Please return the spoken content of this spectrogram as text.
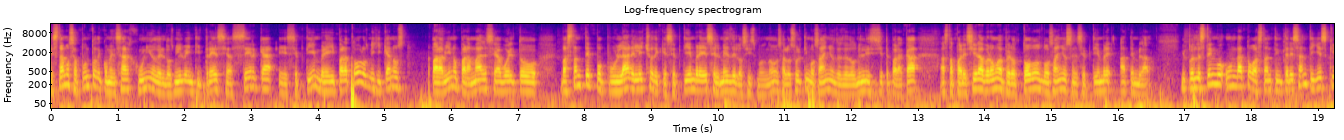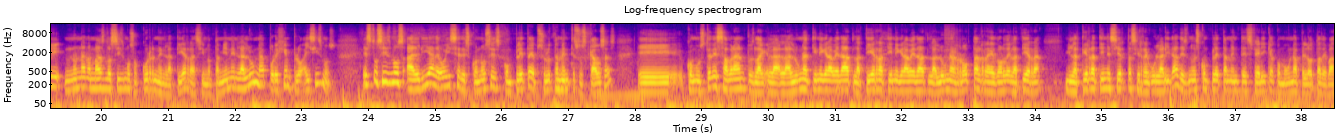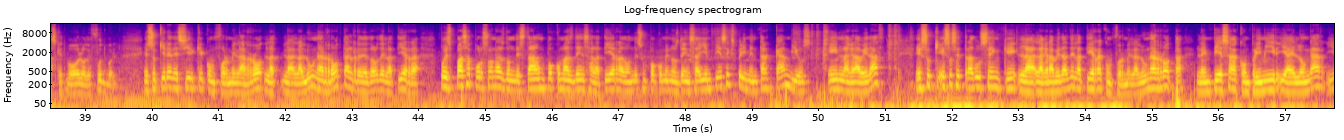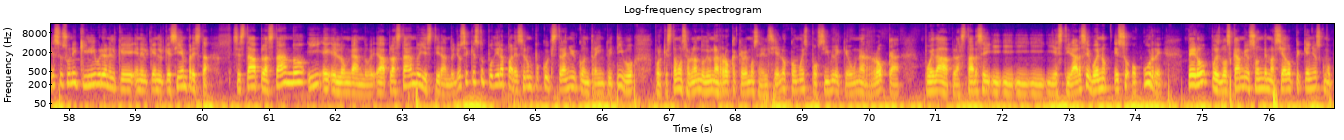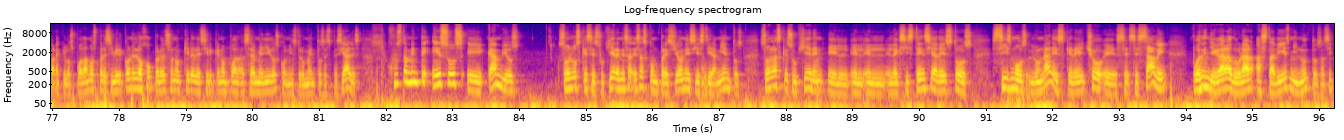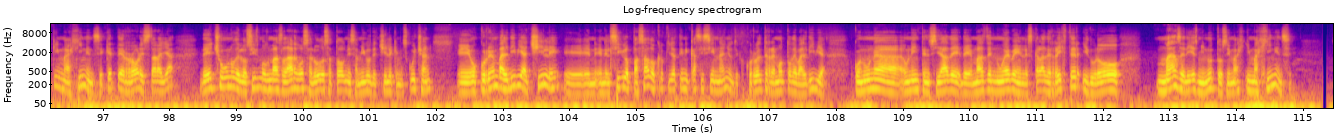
Estamos a punto de comenzar junio del 2023, se acerca eh, septiembre y para todos los mexicanos, para bien o para mal, se ha vuelto bastante popular el hecho de que septiembre es el mes de los sismos, ¿no? O sea, los últimos años, desde 2017 para acá, hasta pareciera broma, pero todos los años en septiembre ha temblado. Y pues les tengo un dato bastante interesante y es que no nada más los sismos ocurren en la Tierra, sino también en la Luna, por ejemplo, hay sismos. Estos sismos al día de hoy se desconoce completa y absolutamente sus causas. Eh, como ustedes sabrán, pues la, la Luna tiene gravedad, la Tierra tiene gravedad, la Luna rota alrededor de la Tierra y la Tierra tiene ciertas irregularidades, no es completamente esférica como una pelota de básquetbol o de fútbol. Eso quiere decir que conforme la, la, la, Luna rota alrededor de la Tierra, pues pasa por zonas donde está un poco más densa la Tierra, donde es un poco menos densa y empieza a experimentar cambios en la gravedad. Eso, eso se traduce en que la, gravedad de la Tierra, conforme la Luna rota, la empieza a comprimir y a elongar. Y eso es un equilibrio en el que, en el que, en el que siempre está. Se está aplastando y eh, elongando, eh, aplastando y estirando. Yo sé que esto pudiera parecer un poco extraño y contraintuitivo, porque estamos hablando de una roca que vemos en el cielo. ¿Cómo es posible que una roca pueda aplastarse y, estirarse, bueno, eso ocurre. Pero pues los cambios son demasiado pequeños como para que los podamos percibir con el ojo, pero eso no quiere decir que no puedan ser medidos con instrumentos especiales. Justamente esos eh, cambios son los que se sugieren, esas compresiones y estiramientos, son las que sugieren la existencia de estos sismos lunares, que de hecho eh, se, se, sabe pueden llegar a durar hasta 10 minutos, así que imagínense qué terror estar allá. De hecho, uno de los sismos más largos, saludos a todos mis amigos de Chile que me escuchan, eh, ocurrió en Valdivia, Chile, eh, en, el siglo pasado, creo que ya tiene casi 100 años de que ocurrió el terremoto de Valdivia, con una, intensidad de, más de 9 en la escala de Richter y duró más de 10 minutos, imagínense.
